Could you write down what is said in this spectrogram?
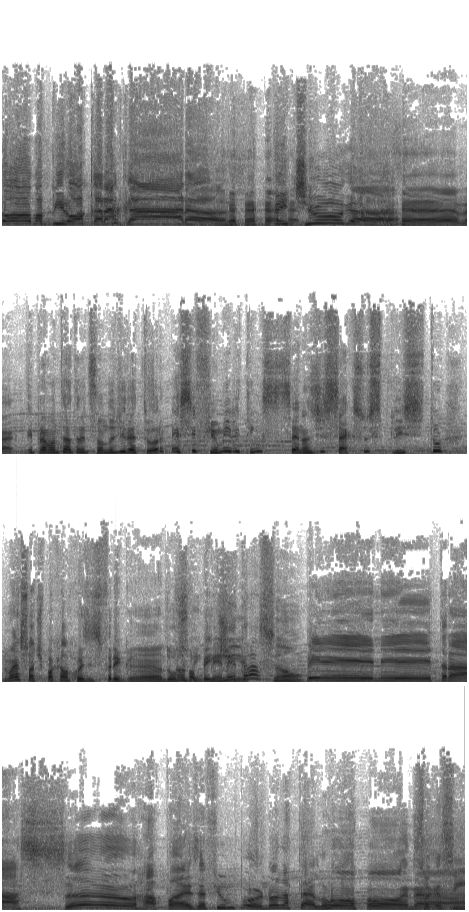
Toma piroca na cara! Peituga! É, velho. E pra manter a tradição do diretor, esse filme ele tem cenas de sexo explícito. Não é só tipo aquela coisa esfregando ou Não, só tem peitinho. penetração. Penetração, rapaz. É filme pornô na telona. Só que assim,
